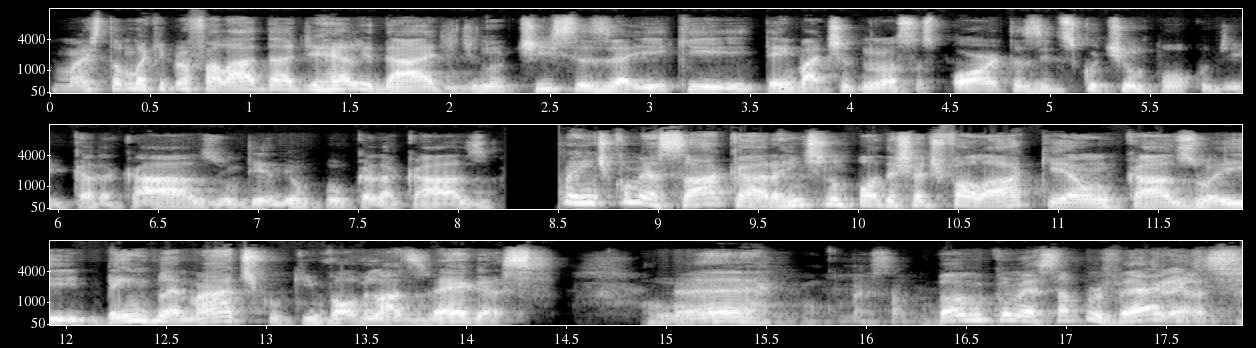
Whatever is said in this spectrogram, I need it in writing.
mas estamos aqui para falar da, de realidade, de notícias aí que têm batido nossas portas e discutir um pouco de cada caso, entender um pouco cada caso. Para a gente começar, cara, a gente não pode deixar de falar que é um caso aí bem emblemático que envolve Las Vegas. né? Vamos começar por Vamos começar por Vegas.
